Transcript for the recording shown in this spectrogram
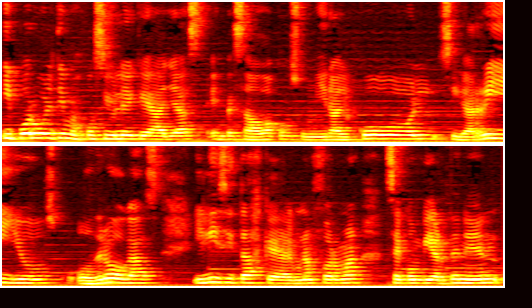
y por último es posible que hayas empezado a consumir alcohol, cigarrillos o drogas ilícitas que de alguna forma se convierten en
